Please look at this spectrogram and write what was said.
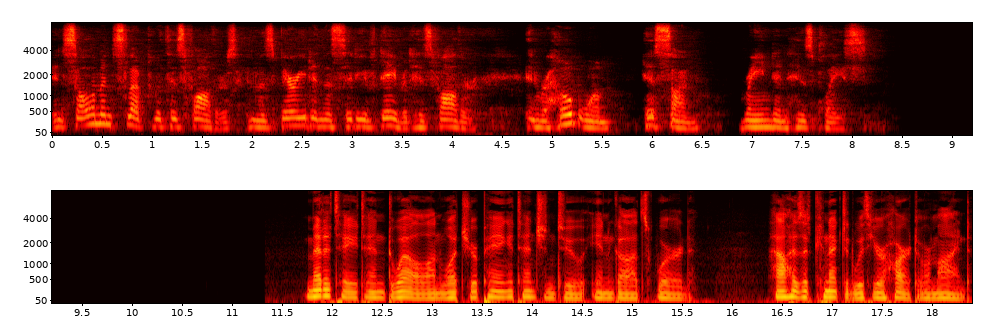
And Solomon slept with his fathers, and was buried in the city of David his father, and Rehoboam his son reigned in his place. Meditate and dwell on what you're paying attention to in God's Word. How has it connected with your heart or mind?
